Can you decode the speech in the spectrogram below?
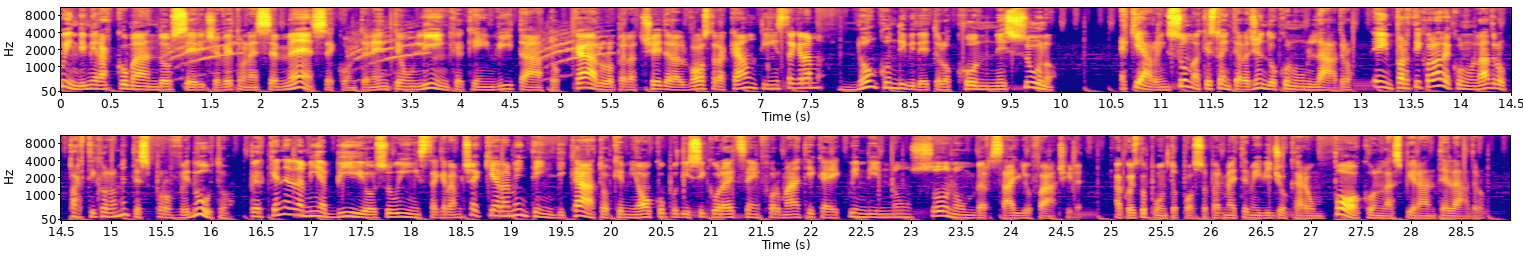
Quindi mi raccomando, se ricevete un sms contenente un link che invita a toccarlo per accedere al vostro account Instagram, non condividetelo con nessuno. È chiaro, insomma, che sto interagendo con un ladro, e in particolare con un ladro particolarmente sprovveduto, perché nella mia bio su Instagram c'è chiaramente indicato che mi occupo di sicurezza informatica e quindi non sono un bersaglio facile. A questo punto posso permettermi di giocare un po' con l'aspirante ladro.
